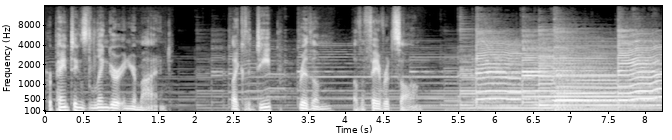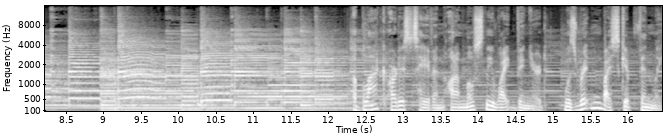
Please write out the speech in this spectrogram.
Her paintings linger in your mind, like the deep rhythm of a favorite song. A Black Artist's Haven on a Mostly White Vineyard was written by Skip Finley.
